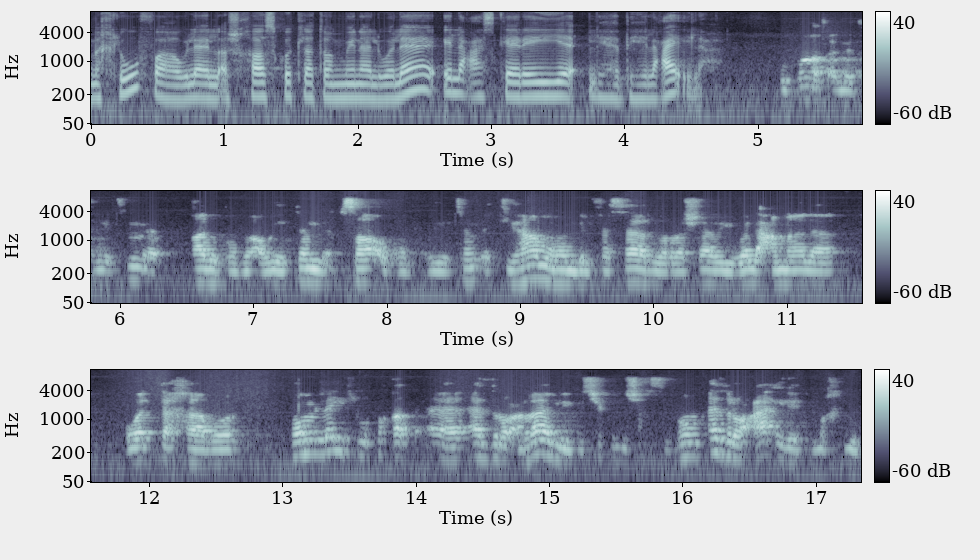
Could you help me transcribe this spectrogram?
مخلوف وهؤلاء الأشخاص كتلة من الولاء العسكري لهذه العائلة. الضباط الذين يتم اعتقالهم أو يتم إقصاؤهم أو يتم اتهامهم بالفساد والرشاوي والعمالة والتخابر هم ليسوا فقط أذرع رامي بشكل شخصي هم أذرع عائلة مخلوق.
